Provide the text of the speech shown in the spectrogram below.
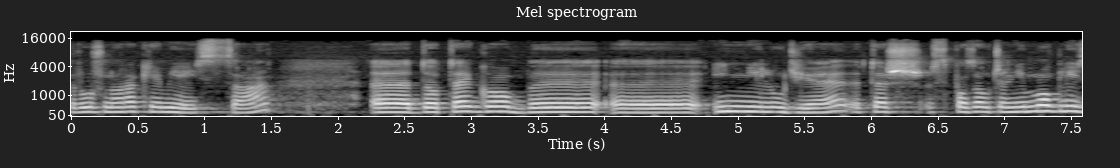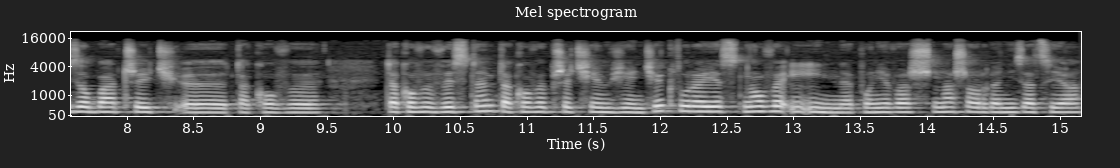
różnorakie miejsca, E, do tego, by e, inni ludzie też spoza uczelni mogli zobaczyć e, takowy, takowy występ, takowe przedsięwzięcie, które jest nowe i inne, ponieważ nasza organizacja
